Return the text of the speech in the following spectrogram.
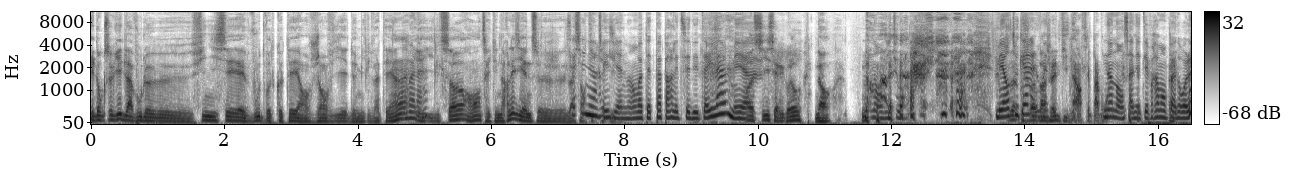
Et donc ce guide-là, vous le finissez vous de votre côté en janvier 2021, et il sort en, ça a été une arlésienne, ce, la sortie. Une arlésienne. On va peut-être pas parler de ces détails-là, mais. Oh, si, c'est rigolo. Non. Non. du tout. mais en tout cas. Je, dis, non, c'est pas drôle. Non, non, ça n'était vraiment pas drôle.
